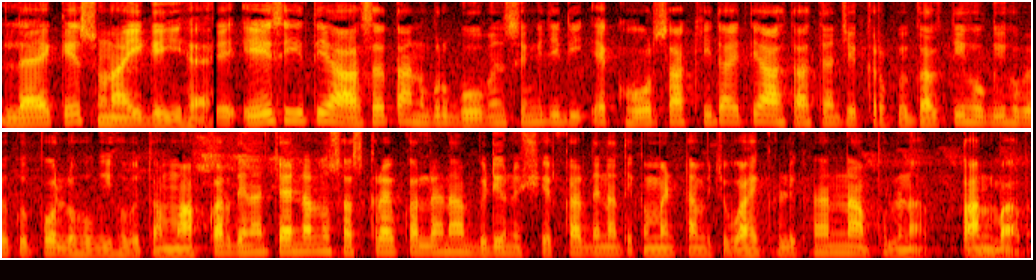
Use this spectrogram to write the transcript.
ਲੈ ਕੇ ਸੁਣਾਈ ਗਈ ਹੈ। ਤੇ ਇਹ ਸੀ ਇਤਿਹਾਸ ਧੰਨ ਗੁਰੂ ਗੋਬਿੰਦ ਸਿੰਘ ਜੀ ਦੀ ਇੱਕ ਹੋਰ ਸਾਖੀ ਦਾ ਇਤਿਹਾਸ ਦੱਸਦਿਆਂ ਜੇਕਰ ਕੋਈ ਗਲਤੀ ਹੋ ਗਈ ਹੋਵੇ, ਕੋਈ ਭੁੱਲ ਹੋ ਗਈ ਹੋਵੇ, ਤਾਂ ਮਾਫ ਕਰ ਦੇਣਾ। ਚੈਨਲ ਨੂੰ ਸਬਸਕ੍ਰਾਈਬ ਕਰ ਲੈਣਾ, ਵੀਡੀਓ ਨੂੰ ਸ਼ੇਅਰ ਕਰ ਦੇਣਾ ਤੇ ਕਮੈਂਟਾਂ ਵਿੱਚ ਵਾਹਿਗੁਰੂ ਲਿਖਣਾ ਨਾ ਭੁੱਲਣਾ। ਧੰਨਵਾਦ।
